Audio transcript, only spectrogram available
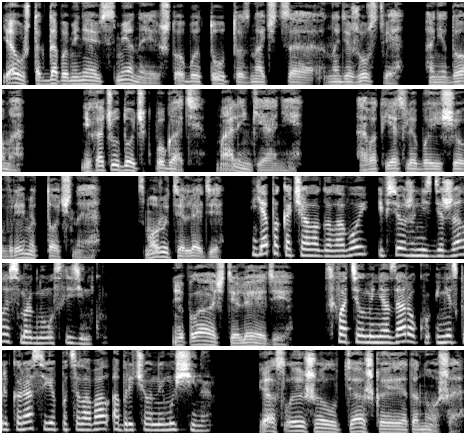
Я уж тогда поменяюсь смены, чтобы тут, значится, на дежурстве, а не дома. Не хочу дочек пугать, маленькие они. А вот если бы еще время точное. Сможете, леди? Я покачала головой и все же не сдержалась, сморгнула слезинку. Не плачьте, леди. Схватил меня за руку и несколько раз ее поцеловал обреченный мужчина. Я слышал, тяжкая эта ноша.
